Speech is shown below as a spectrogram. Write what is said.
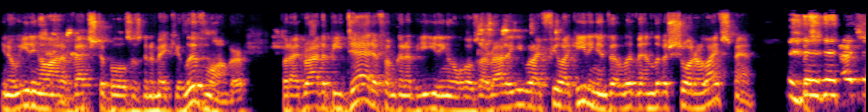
you know, eating a lot of vegetables is going to make you live longer, but I'd rather be dead if I'm going to be eating all those. I'd rather eat what I feel like eating and live, and live a shorter lifespan. That's,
